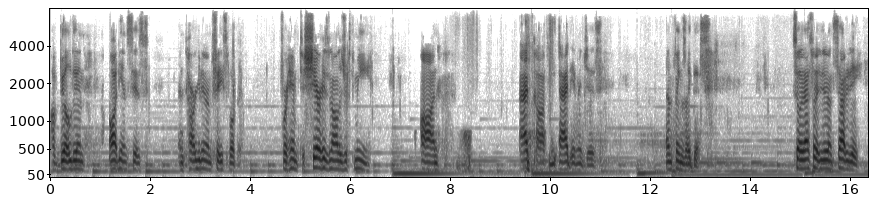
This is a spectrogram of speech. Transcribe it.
of building audiences and targeting on Facebook for him to share his knowledge with me on ad copy, ad images, and things like this. So that's what I did on Saturday.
